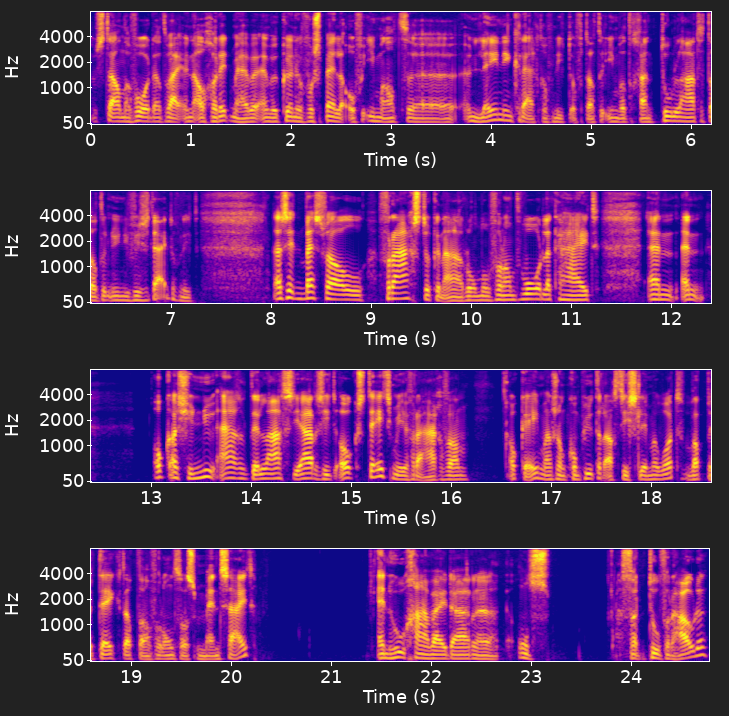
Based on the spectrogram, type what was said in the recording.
stel nou voor dat wij een algoritme hebben en we kunnen voorspellen of iemand uh, een lening krijgt of niet, of dat we iemand gaan toelaten tot een universiteit of niet. Daar zit best wel vraagstukken aan rondom verantwoordelijkheid. En, en ook als je nu eigenlijk de laatste jaren ziet, ook steeds meer vragen van Oké, okay, maar zo'n computer als die slimmer wordt, wat betekent dat dan voor ons als mensheid? En hoe gaan wij daar uh, ons toe verhouden.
